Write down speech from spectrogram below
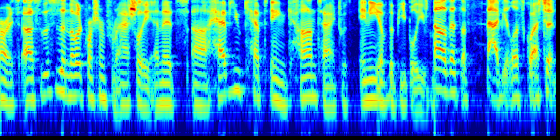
All right. Uh, so this is another question from Ashley, and it's: uh, Have you kept in contact with any of the people you've met? Oh, that's a fabulous question.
